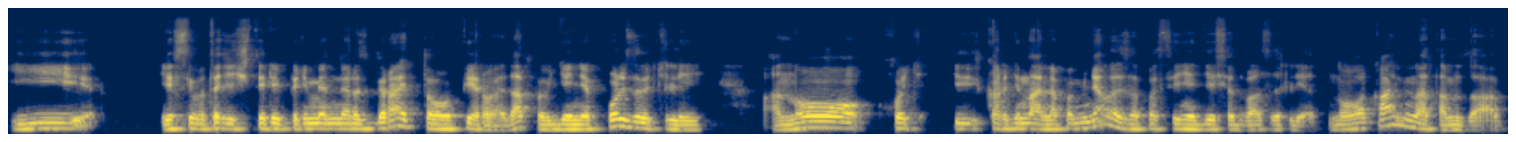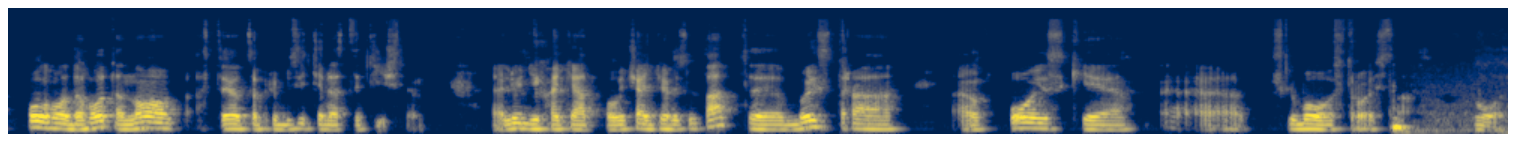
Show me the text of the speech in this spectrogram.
И если вот эти четыре переменные разбирать, то первое, да, поведение пользователей, оно хоть и кардинально поменялось за последние 10-20 лет, но локально там за полгода, год оно остается приблизительно статичным. Люди хотят получать результат э, быстро, э, в поиске э, с любого устройства. Вот.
